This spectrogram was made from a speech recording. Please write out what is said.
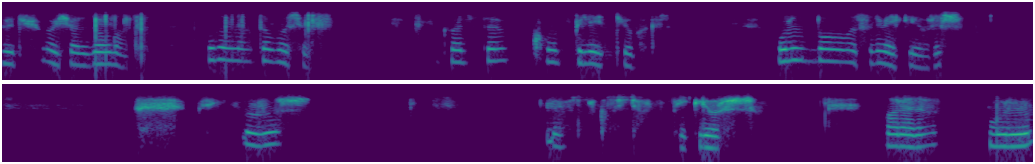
Evet şu aşağıda download. Bu download'a basıyoruz. Yukarıda da complete diyor bakın. Onun dolmasını bekliyoruz. Bekliyoruz. Evet arkadaşlar bekliyoruz. Bu arada bunu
